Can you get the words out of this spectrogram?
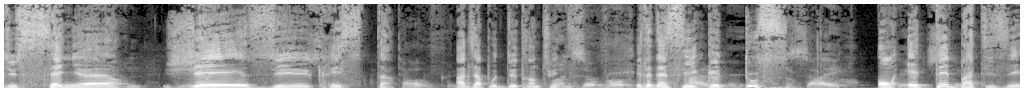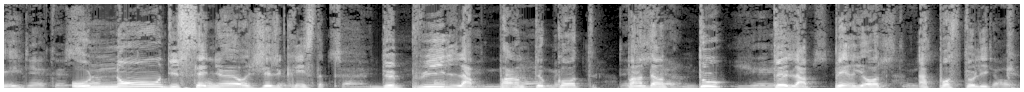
du Seigneur Jésus-Christ. Actes apôtres 2, 38. Und so wurde Et c'est ainsi que tous ont été baptisés au nom du Seigneur Jésus-Christ depuis la Pentecôte pendant toute la période apostolique.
